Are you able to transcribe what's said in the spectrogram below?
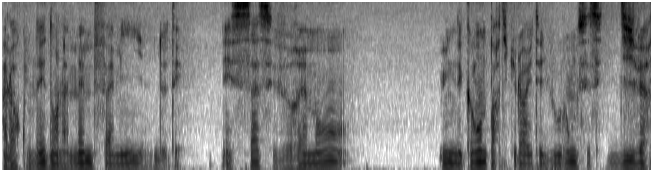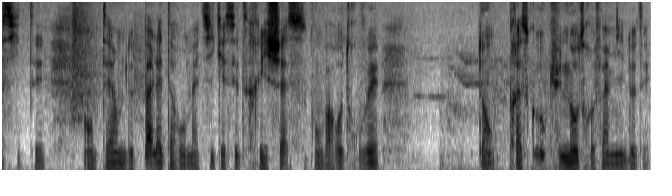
alors qu'on est dans la même famille de thé. Et ça, c'est vraiment une des grandes particularités du oolong, c'est cette diversité en termes de palette aromatique et cette richesse qu'on va retrouver dans presque aucune autre famille de thé.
